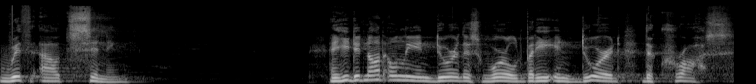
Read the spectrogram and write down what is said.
without sinning. And he did not only endure this world, but he endured the cross,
